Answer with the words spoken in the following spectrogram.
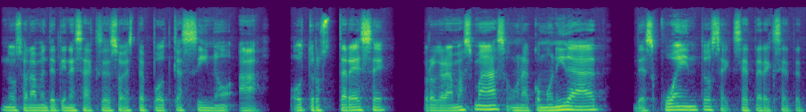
No solamente tienes acceso a este podcast, sino a otros 13 programas más, una comunidad, descuentos, etcétera, etcétera,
